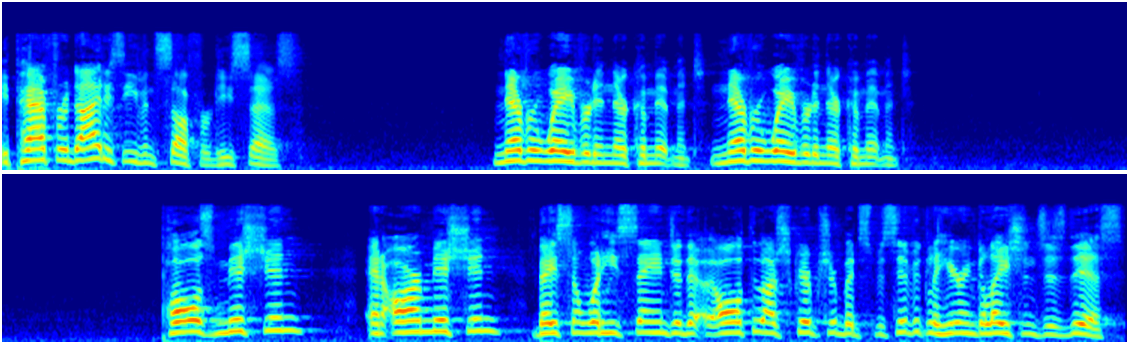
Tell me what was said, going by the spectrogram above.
Epaphroditus even suffered, he says. Never wavered in their commitment. Never wavered in their commitment. Paul's mission and our mission, based on what he's saying to the, all throughout Scripture, but specifically here in Galatians, is this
